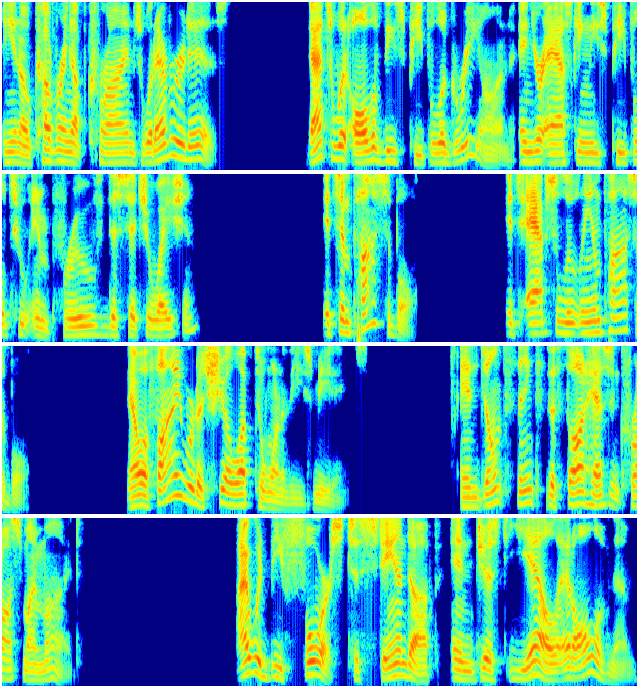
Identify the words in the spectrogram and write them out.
you know, covering up crimes, whatever it is. That's what all of these people agree on. And you're asking these people to improve the situation? It's impossible. It's absolutely impossible. Now, if I were to show up to one of these meetings and don't think the thought hasn't crossed my mind. I would be forced to stand up and just yell at all of them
